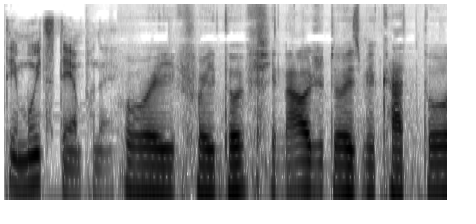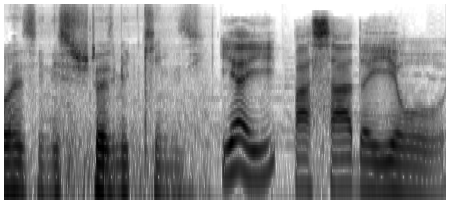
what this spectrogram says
tem muito tempo, né? Foi, foi do final de 2014, início de 2015. E aí, passado aí o,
